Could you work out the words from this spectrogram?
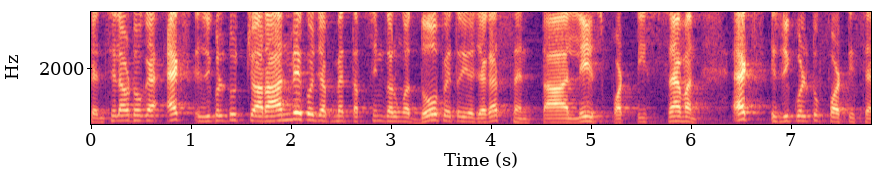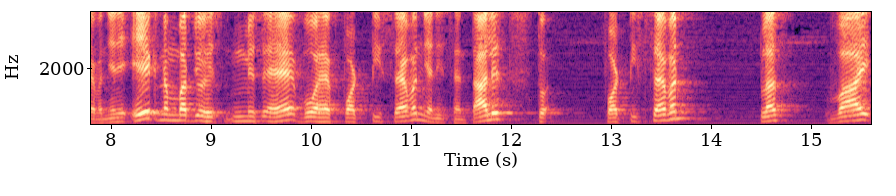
कैंसिल आउट हो गया। x इज़ इक्वल टू चौरानवे को जब मैं तकसीम करूँगा दो पे तो ये हो जाएगा सैंतालीस forty seven x is equal to forty seven यानी एक नंबर जो इनमें से है, वो है फोर्टी सेवन यानी सैंतालीस। तो forty seven plus y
